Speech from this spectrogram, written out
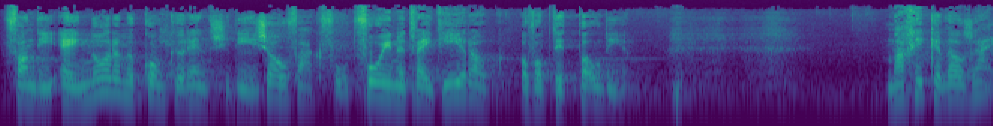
van die enorme concurrentie die je zo vaak voelt. Voor je het weet hier ook, of op dit podium. Mag ik er wel zijn?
